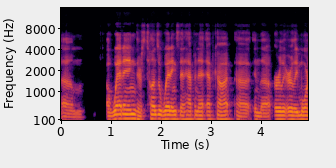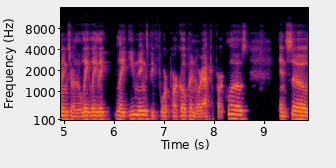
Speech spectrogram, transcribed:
um, a wedding. There's tons of weddings that happen at Epcot uh, in the early, early mornings or the late, late, late, late evenings before park open or after park close. And so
